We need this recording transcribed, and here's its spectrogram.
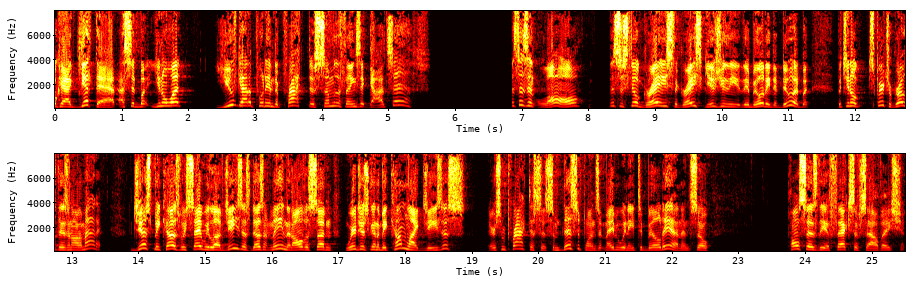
okay, I get that. I said, But you know what? You've got to put into practice some of the things that God says. This isn't law. This is still grace. The grace gives you the, the ability to do it, but but you know, spiritual growth isn't automatic. Just because we say we love Jesus doesn't mean that all of a sudden we're just going to become like Jesus. There's some practices, some disciplines that maybe we need to build in. And so Paul says the effects of salvation,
